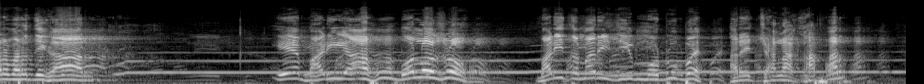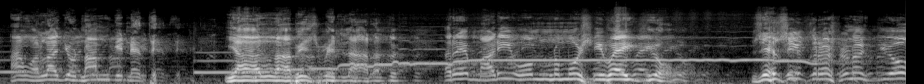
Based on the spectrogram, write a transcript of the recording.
પરવરદિગાર. એ મારી આ હું બોલો છો? મારી તમારી જીભ મોઢું ભાઈ અરે ચાલા ખાફર આ અલાજો નામ ગીને તે. યા અલ્લાહ, બિસ્મિલ્લાહ અરે મારી ઓમ નમો શિવાય ગયો. જય શ્રી કૃષ્ણ ગયો.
